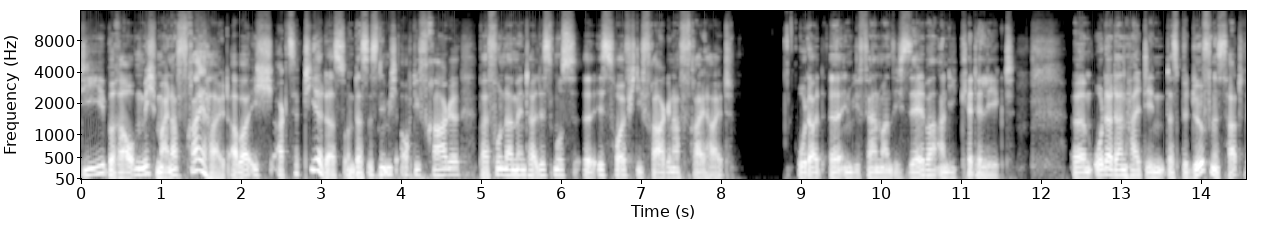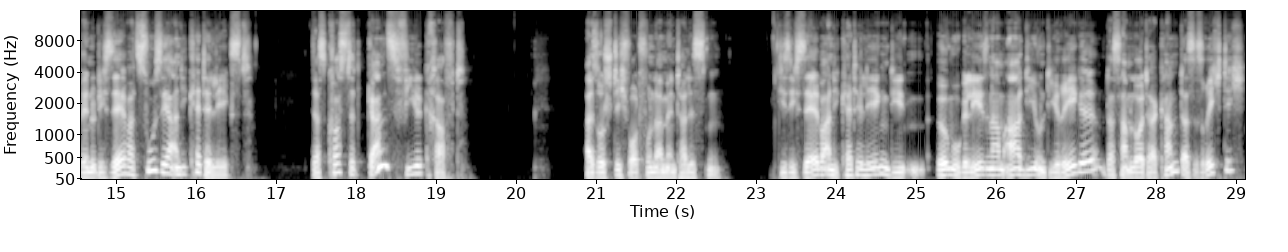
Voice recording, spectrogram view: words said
die berauben mich meiner Freiheit. Aber ich akzeptiere das. Und das ist nämlich auch die Frage, bei Fundamentalismus äh, ist häufig die Frage nach Freiheit oder äh, inwiefern man sich selber an die Kette legt. Ähm, oder dann halt den, das Bedürfnis hat, wenn du dich selber zu sehr an die Kette legst. Das kostet ganz viel Kraft. Also Stichwort Fundamentalisten, die sich selber an die Kette legen, die irgendwo gelesen haben, ah, die und die Regel, das haben Leute erkannt, das ist richtig,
